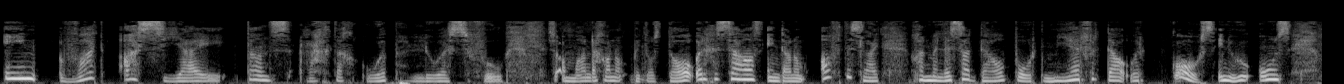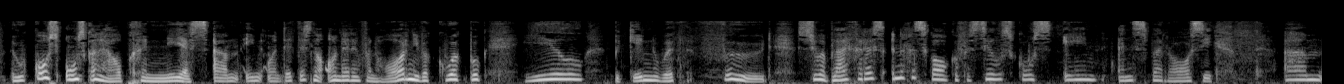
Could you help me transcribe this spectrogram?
En wat as jy tans regtig hooploos voel. So Amanda gaan met ons daaroor gesels en dan om af te sluit gaan Melissa Delport meer vertel oor kos en hoe ons hoe kos ons kan help genees. Um en, en dit is nou aanleiding van haar nuwe kookboek Heal Begin with Food. So bly gerus ingeskakel vir sielskos en inspirasie. Um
